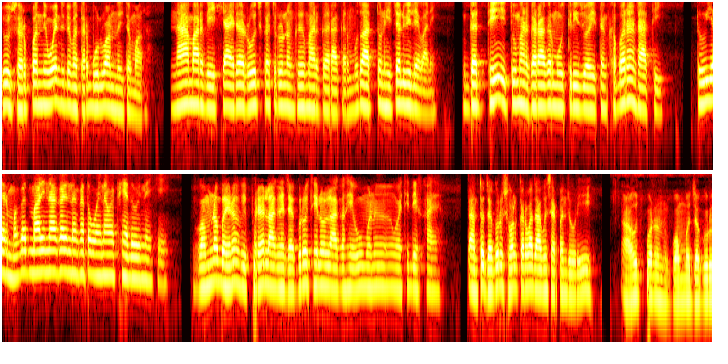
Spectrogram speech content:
જો સરપંચની હોય ને એટલે વધારે બોલવાનું નહીં તમારે. ના મારે વેચ્યા એટલે રોજ કચરો નખે મારા ઘર આગળ. હું તો આજ તો નહીં ચલવી લેવાની. ગદ્દી તું મારા ઘર આગળ મોતરી જોઈ તને ખબર હે રાતી? તું યાર મગજ મારી ના ગઈ ના તો એના ફેદોઈ નહીં ગમનો બહેરો વિફરે લાગે ઝઘડો થયેલો લાગે એવું મને અહીંથી દેખાય. તાન તો ઝઘડો સોલ્વ કરવા જ આવે સરપંચ જોડી. આવું જ પડે ને. ગામમાં ઝઘડો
